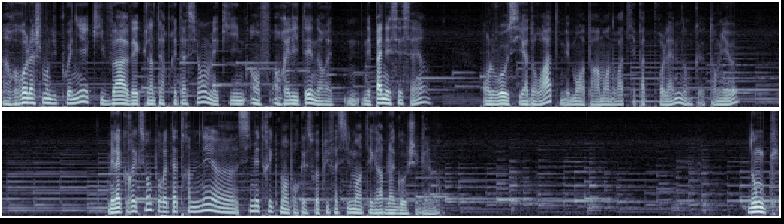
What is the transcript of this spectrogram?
Un relâchement du poignet qui va avec l'interprétation, mais qui en, réalité n'est pas nécessaire. On le voit aussi à droite, mais bon, apparemment à droite, il n'y a pas de problème, donc euh, tant mieux. Mais la correction pourrait être amenée euh, symétriquement pour qu'elle soit plus facilement intégrable à gauche également. Donc,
